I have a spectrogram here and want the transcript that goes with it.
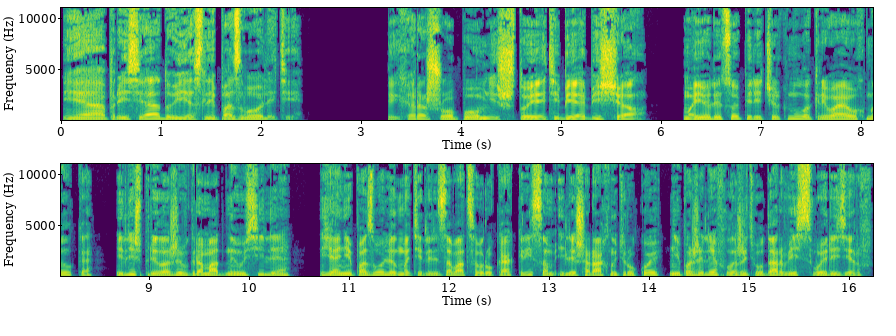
«Я присяду, если позволите». «Ты хорошо помнишь, что я тебе обещал». Мое лицо перечеркнула кривая ухмылка, и лишь приложив громадные усилия, я не позволил материализоваться в руках Крисом или шарахнуть рукой, не пожалев вложить в удар весь свой резерв.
